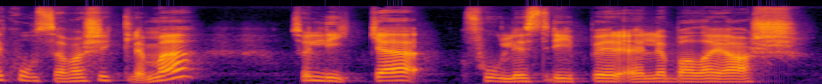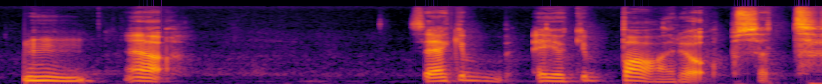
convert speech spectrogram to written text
Det koser jeg meg skikkelig med. Så liker jeg foliestriper eller balayage. Mm. Ja. Så jeg, er ikke, jeg gjør ikke bare oppsett,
